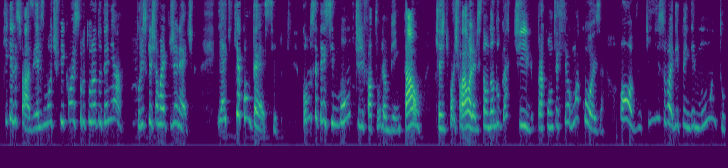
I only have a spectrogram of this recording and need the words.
O que, que eles fazem? Eles modificam a estrutura do DNA. Por isso que eles chamam epigenética. E aí, o que, que acontece? Como você tem esse monte de fator ambiental, que a gente pode falar, olha, eles estão dando gatilho para acontecer alguma coisa. Óbvio que isso vai depender muito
